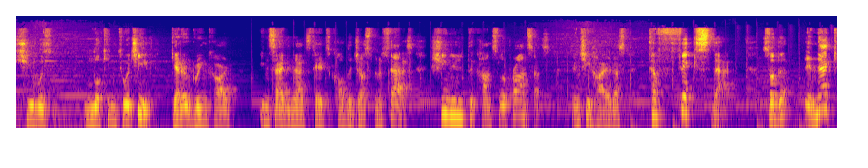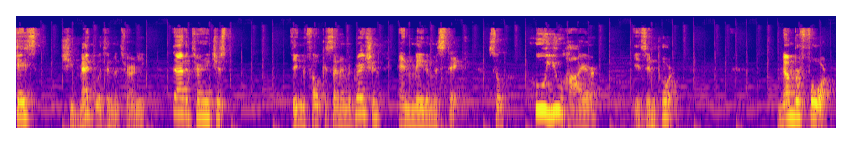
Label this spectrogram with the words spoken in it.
she was looking to achieve get her green card inside the United States called adjustment of status. She needed the consular process, and she hired us to fix that. So, the, in that case, she met with an attorney. That attorney just didn't focus on immigration and made a mistake. So, who you hire is important. Number four,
